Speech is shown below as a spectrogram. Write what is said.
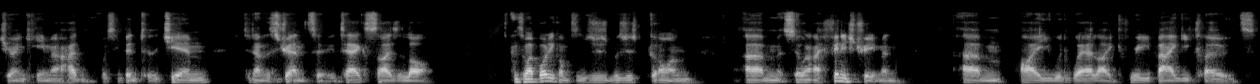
during chemo. I hadn't obviously been to the gym, didn't have the strength to, to exercise a lot, and so my body confidence was just, was just gone. Um, so when I finished treatment, um, I would wear like really baggy clothes,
